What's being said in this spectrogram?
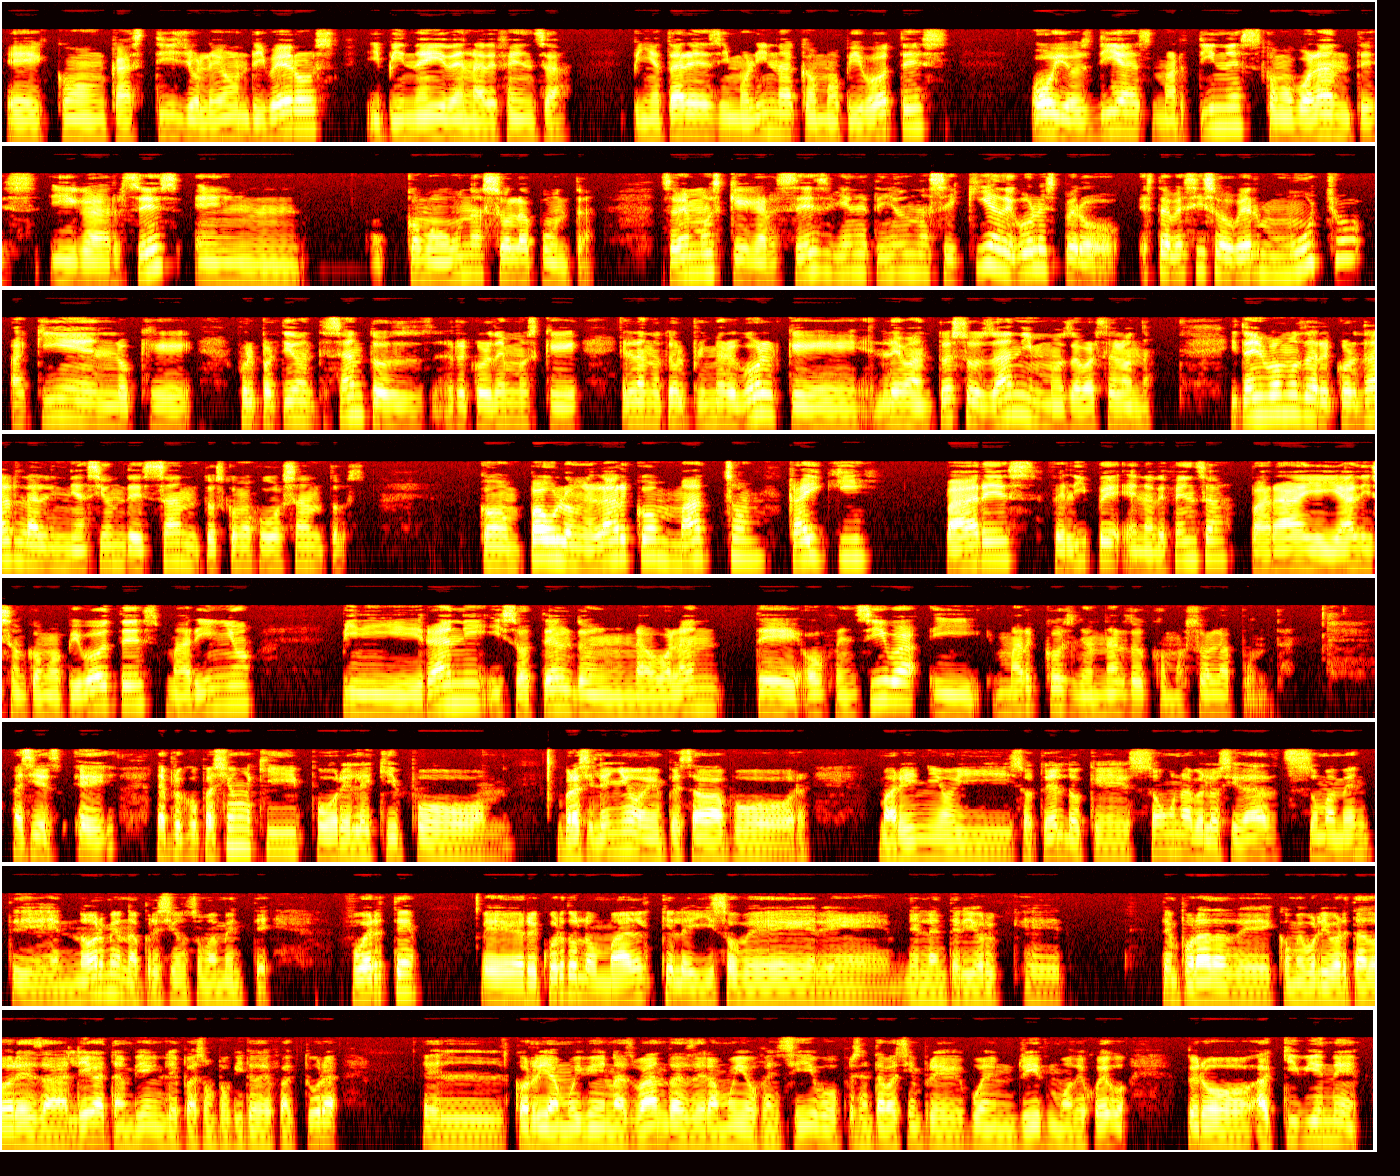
eh, con Castillo, León, Riveros y Pineida en la defensa, Piñatares y Molina como pivotes, Hoyos, Díaz, Martínez como volantes y Garcés en como una sola punta. Sabemos que Garcés viene teniendo una sequía de goles, pero esta vez hizo ver mucho aquí en lo que fue el partido ante Santos. Recordemos que él anotó el primer gol que levantó esos ánimos de Barcelona. Y también vamos a recordar la alineación de Santos, cómo jugó Santos. Con Paulo en el arco, Matson, Kaiki, Pares, Felipe en la defensa, Paray y Allison como pivotes, Mariño, Pirani y Soteldo en la volante ofensiva y Marcos Leonardo como sola punta. Así es, eh, la preocupación aquí por el equipo brasileño empezaba por Mariño y Soteldo, que son una velocidad sumamente enorme, una presión sumamente fuerte. Eh, recuerdo lo mal que le hizo ver eh, en la anterior eh, temporada de Comebol Libertadores a Liga, también le pasó un poquito de factura. Él corría muy bien las bandas, era muy ofensivo, presentaba siempre buen ritmo de juego, pero aquí viene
